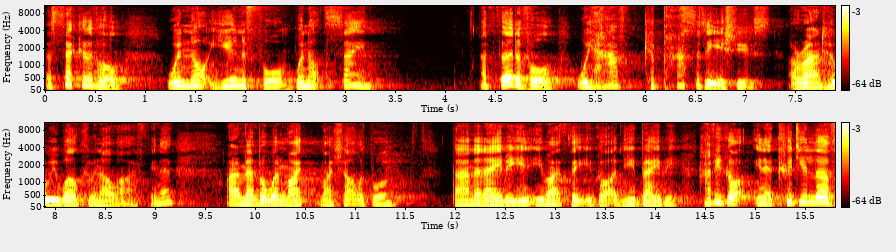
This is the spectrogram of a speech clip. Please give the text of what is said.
And second of all, we're not uniform, we're not the same. And third of all, we have capacity issues around who we welcome in our life. You know, I remember when my, my child was born, Dan and Amy, you, you might think you've got a new baby. Have you got, you know, could you love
